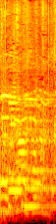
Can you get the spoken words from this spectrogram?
Muchas gracias.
